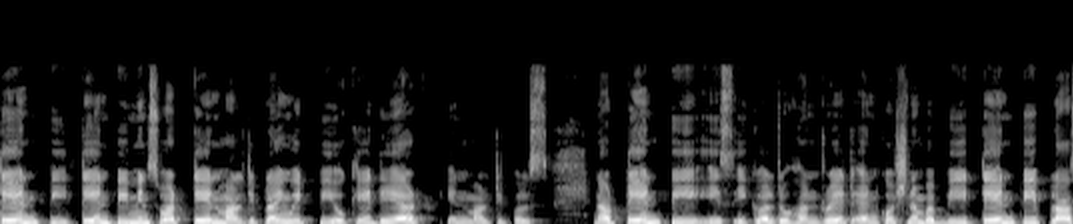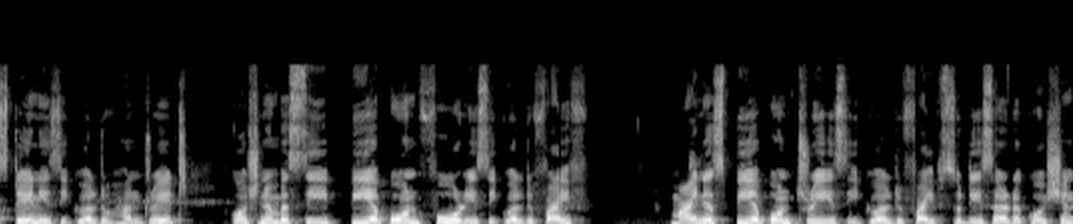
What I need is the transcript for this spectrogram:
10p. 10p means what? 10 multiplying with p. Okay, they are in multiples. Now 10p is equal to 100 and question number B 10p plus 10 is equal to 100. Question number C p upon 4 is equal to 5 minus p upon 3 is equal to 5. So these are the question.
